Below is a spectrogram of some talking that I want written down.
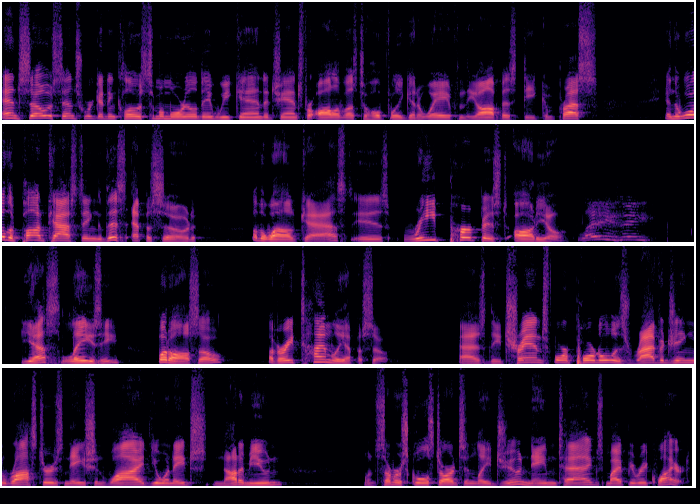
And so, since we're getting close to Memorial Day weekend, a chance for all of us to hopefully get away from the office, decompress. In the world of podcasting, this episode of the Wildcast is repurposed audio. Lazy! Yes, lazy, but also a very timely episode. As the transfer portal is ravaging rosters nationwide, UNH not immune. When summer school starts in late June, name tags might be required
